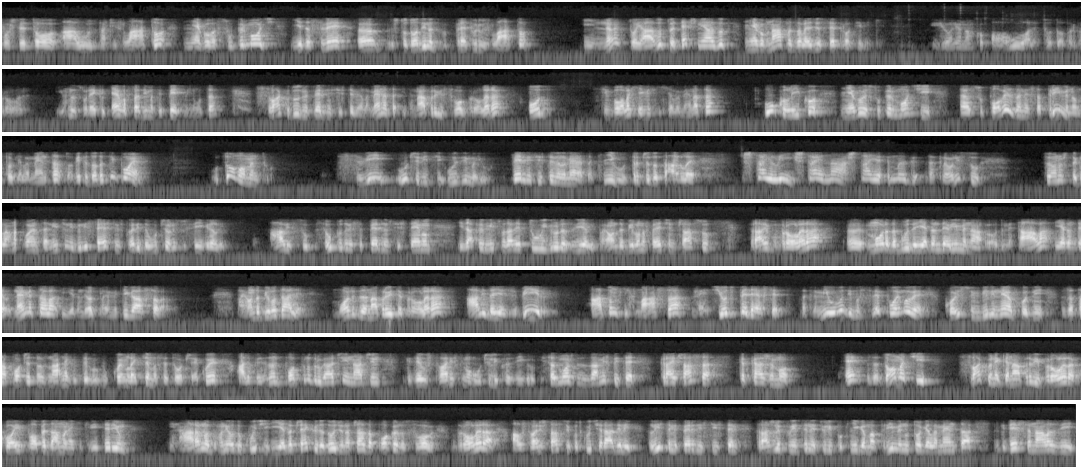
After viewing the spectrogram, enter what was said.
pošto je to AU, znači zlato, njegova supermoć je da sve e, što dodina pretvori u zlato, i N, to je azot, to je tečni azot, njegov napad zaleđuje sve protivnike. I on je onako, au, ali to dobar brawler. I onda smo rekli, evo sad imate 5 minuta, svako da uzme periodni sistem elemenata i da napravi svog brolera od simbola hemijskih elemenata, ukoliko njegove super moći a, su povezane sa primjenom tog elementa, dobijete dodatni poen. U tom momentu svi učenici uzimaju periodni sistem elemenata, knjigu, trče do table, šta je li, šta je na, šta je mg, dakle oni su to je ono što je glavna poenta, nisu ni bili svesni u stvari da uče, oni su se igrali, ali su se upoznali sa pernim sistemom i dakle mi smo dalje tu igru razvijeli, pa je onda bilo na sledećem času pravimo brolera, e, mora da bude jedan deo imena od metala, jedan deo od nemetala i jedan deo od plemenitih gasova. Pa je onda bilo dalje, možete da napravite brolera, ali da je zbir atomskih masa veći od 50. Dakle, mi uvodimo sve pojmove koji su im bili neophodni za ta početna znanja gde, u kojim lekcijama se to očekuje, ali kroz jedan potpuno drugačiji način gde u stvari smo učili kroz igru. I sad možete da zamislite kraj časa kad kažemo, e, za domaći svako neka napravi brolera koji, pa opet damo neki kriterijum, I naravno da oni odu kući i jedva čekaju da dođu na čas da pokažu svog brolera, a u stvari šta su i kod kuće radili, listali perni sistem, tražili po internetu ili po knjigama primjenu tog elementa, gde se nalazi e,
